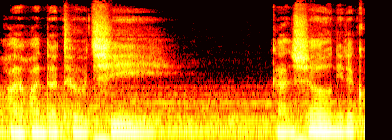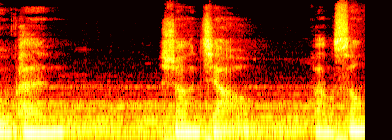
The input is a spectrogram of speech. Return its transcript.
缓缓的吐气，感受你的骨盆、双脚放松。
